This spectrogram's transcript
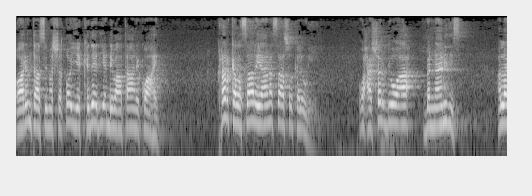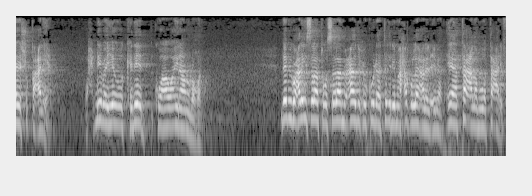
oo arrintaasi mashaqo iyo kadeed iyo dhibaato aanay ku ahayn rarka la saarayaana saasoo kale weeye. Waxaa shardi u ah banaanidiisa anlaa yashuqa calayha. Wax dhibaya oo kadeed ku ah waa inaanu noqon. Nebigu calayhi salaatu wasalaam mucaad wuxuu ku yihi atadri maa xaq ullahi cala alcibaad? Ee ataclamu wa tacrif.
